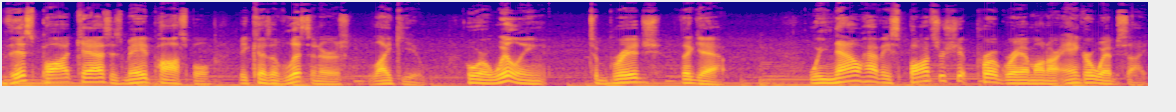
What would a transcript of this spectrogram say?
This podcast is made possible because of listeners like you. who are willing to bridge the gap. We now have a sponsorship program on our Anchor website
